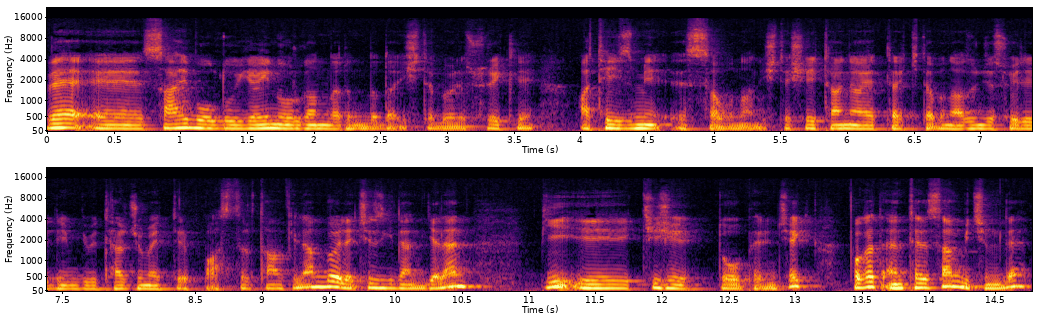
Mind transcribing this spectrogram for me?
Ve e, sahip olduğu yayın organlarında da işte böyle sürekli ateizmi e, savunan, işte şeytani ayetler kitabını az önce söylediğim gibi tercüme ettirip bastırtan filan böyle çizgiden gelen bir e, kişi Doğu Perinçek. Fakat enteresan biçimde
